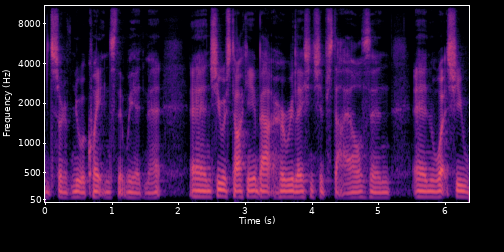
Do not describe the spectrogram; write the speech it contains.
a sort of new acquaintance that we had met, and she was talking about her relationship styles and and what she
